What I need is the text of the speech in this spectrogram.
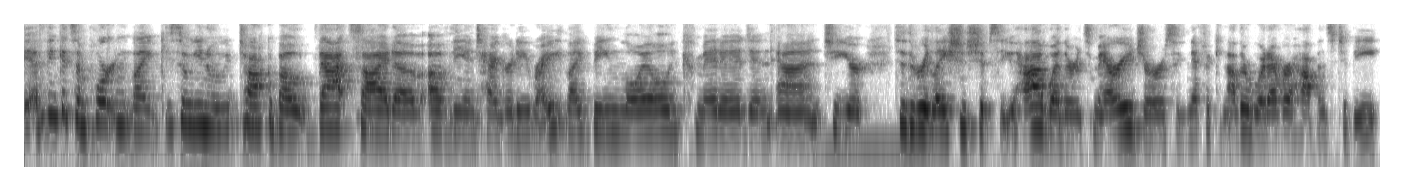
i think it's important like so you know talk about that side of of the integrity right? Like being loyal and committed and and to your to the relationships that you have whether it's marriage or a significant other whatever happens to be.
